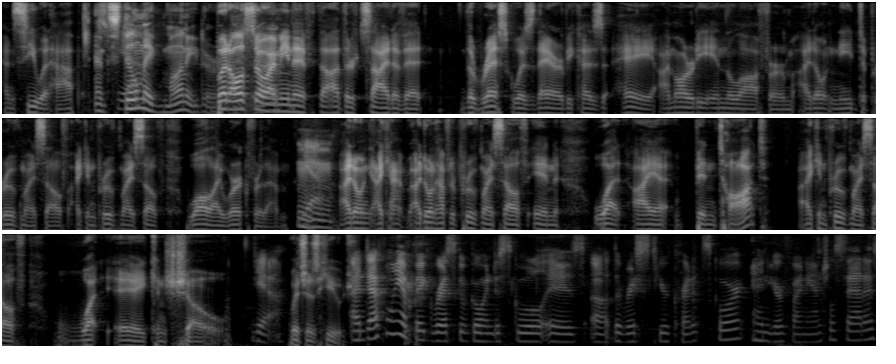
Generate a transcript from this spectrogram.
and see what happens. and still Yeah. make money during but it, also, I mean, if the other side of it, the risk was there because hey, I'm already in the law firm. I don't need to prove myself. I can prove myself while I work for them. Yeah. Mhm. I don't. I can't. I don't have to prove myself in what I have been taught. I can prove myself what I can show, Yeah. which is huge. And definitely a big risk of going to school is uh, the risk to your credit score and your financial status.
